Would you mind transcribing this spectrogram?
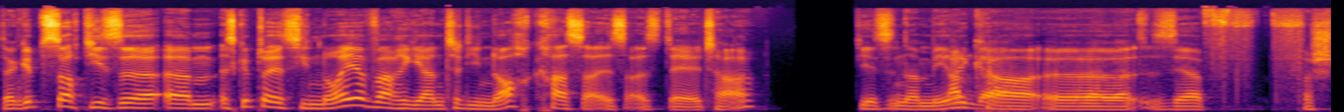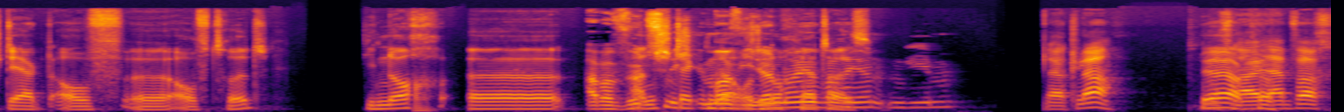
Dann gibt es doch diese, ähm, es gibt doch jetzt die neue Variante, die noch krasser ist als Delta, die jetzt in Amerika äh, sehr verstärkt auf, äh, auftritt. Die noch, äh, Aber wird es nicht immer wieder noch neue härter ist. Varianten geben? Ja, klar. Ja, ja, halt klar. einfach,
